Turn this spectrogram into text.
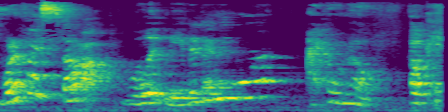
What if I stop? Will it need it anymore? I don't know. Okay.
